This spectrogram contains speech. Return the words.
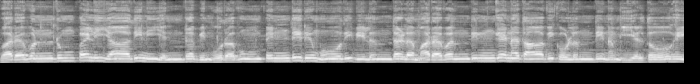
வரவொன்றும் பழியாதினி என்றபின் உறவும் பெண்டிரு மோதி விழுந்தள. மரவந்தின்கென தாவி கொழுந்தினம் இயல் தோகை.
